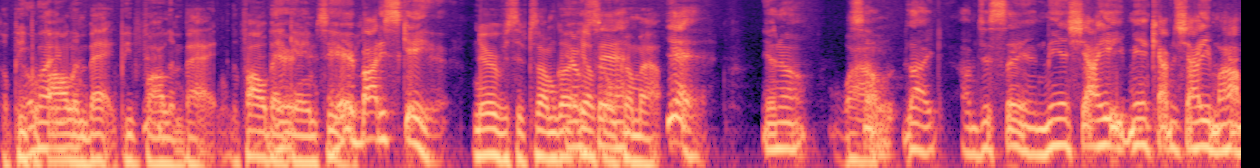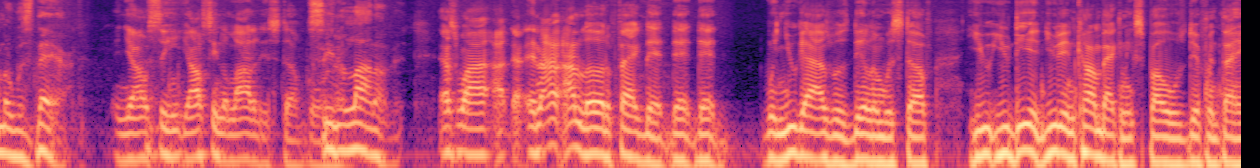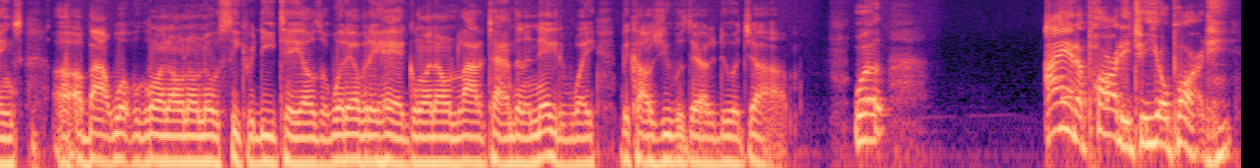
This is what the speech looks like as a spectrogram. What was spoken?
So people Nobody falling back, people falling back. The fallback Every- game serious. Everybody's scared. Nervous if something You know else gonna come out. Yeah. You know? Wow. So like I'm just saying, me and Shaheed, me and Captain Shaheed Muhammad was there. And y'all seen y'all seen a lot of this stuff going on. Seen on. a lot of it. That's why, I, and I, I love the fact that that that when you guys was dealing with stuff, you you did you didn't come back and expose different things uh, about what was going on on those secret details or whatever they had going on. A lot of times in a negative way because you was there to do a job. Well, I ain't a party to your party.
